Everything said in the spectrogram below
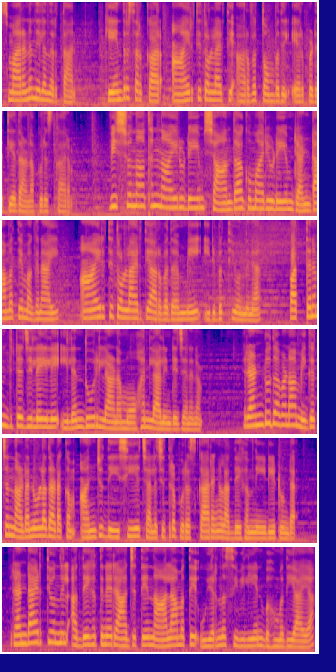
സ്മരണ നിലനിർത്താൻ കേന്ദ്ര സർക്കാർ ആയിരത്തി തൊള്ളായിരത്തി അറുപത്തൊമ്പതിൽ ഏർപ്പെടുത്തിയതാണ് പുരസ്കാരം. വിശ്വനാഥൻ നായരുടെയും ശാന്താകുമാരിയുടെയും രണ്ടാമത്തെ മകനായി ആയിരത്തി തൊള്ളായിരത്തി അറുപത് മെയ് ഇരുപത്തിയൊന്നിന് പത്തനംതിട്ട ജില്ലയിലെ ഇലന്തൂരിലാണ് മോഹൻലാലിന്റെ ജനനം. രണ്ടു തവണ മികച്ച നടനുള്ളതടക്കം അഞ്ചു ദേശീയ ചലച്ചിത്ര പുരസ്കാരങ്ങൾ അദ്ദേഹം നേടിയിട്ടുണ്ട്. രണ്ടായിരത്തിയൊന്നിൽ അദ്ദേഹത്തിന് രാജ്യത്തെ നാലാമത്തെ ഉയർന്ന സിവിലിയൻ ബഹുമതിയായ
